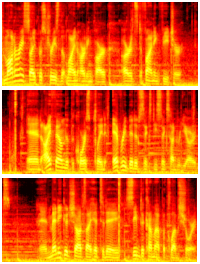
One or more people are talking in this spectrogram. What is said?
The Monterey cypress trees that line Harding Park are its defining feature, and I found that the course played every bit of 6,600 yards, and many good shots I hit today seemed to come up a club short,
